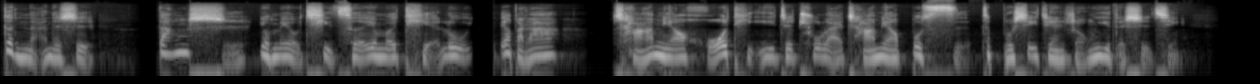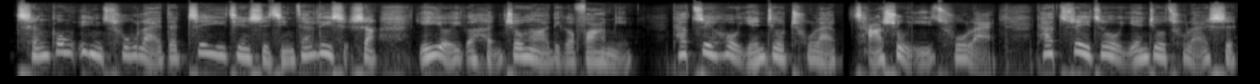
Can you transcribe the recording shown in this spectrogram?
更难的是，当时又没有汽车，又没有铁路，要把它茶苗活体移植出来，茶苗不死，这不是一件容易的事情。成功运出来的这一件事情，在历史上也有一个很重要的一个发明。他最后研究出来，茶树移出来，他最后研究出来是。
